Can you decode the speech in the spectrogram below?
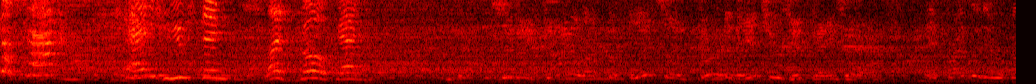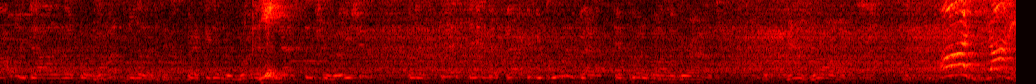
It's a sack. Ken Houston. Let's go, Ken. So they dial up the blitz on third and inches. It pays off. And frankly, they were probably dialing up a run blitz, expecting him to run Yeet. into that situation, but instead they end up back at the quarterback and put him on the ground. Now here's Ross. Oh, Johnny.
